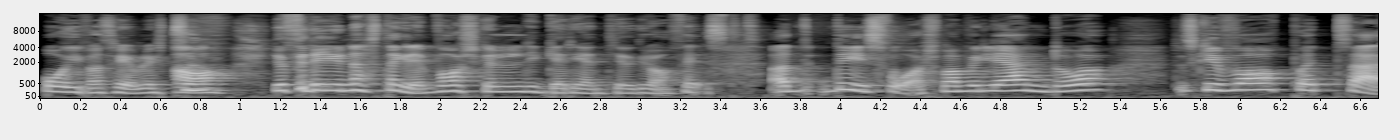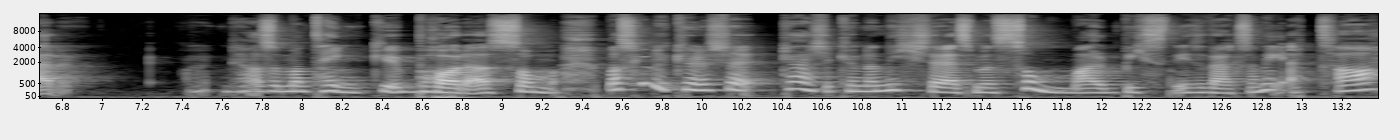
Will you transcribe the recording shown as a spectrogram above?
Oj vad trevligt. Ja, ja, för det är ju nästa grej. Var ska den ligga rent geografiskt? Ja, det- är svårt. Man vill ju ändå, det ska ju vara på ett så här. Alltså man tänker ju bara som, man skulle kanske, kanske kunna nischa det som en sommarbusinessverksamhet. Ja.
